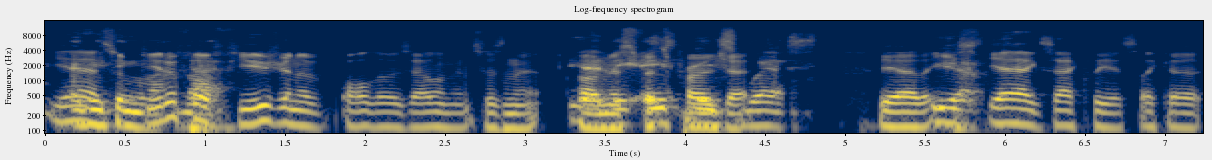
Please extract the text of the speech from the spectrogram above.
yeah, it's a beautiful like fusion of all those elements, isn't it? Yeah, Misfits East, project. East, West yeah yeah. Yeah exactly. It's like a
